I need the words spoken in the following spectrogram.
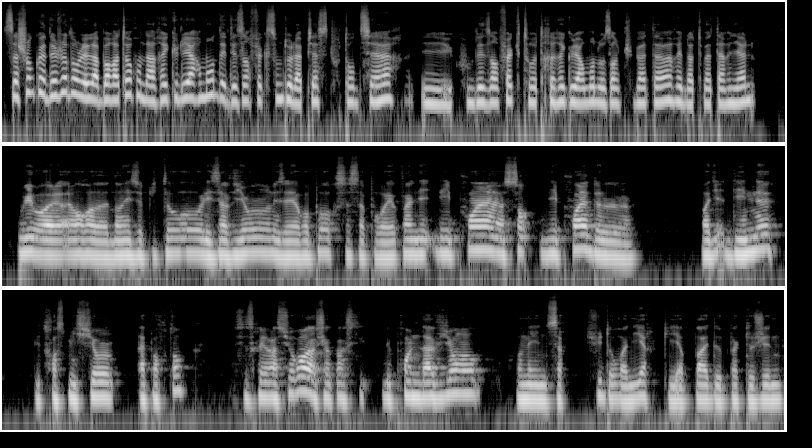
Sachant que déjà dans les laboratoires, on a régulièrement des désinfections de la pièce tout entière et qu'on désinfecte très régulièrement nos incubateurs et notre matériel. Oui. Alors, euh, dans les hôpitaux, les avions, les aéroports, ça, pourrait. Enfin, des points, sans- des points de. On va dire des nœuds de transmission importants. Ce serait rassurant à chaque fois de prendre l'avion, on a une certitude, on va dire, qu'il n'y a pas de pathogène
